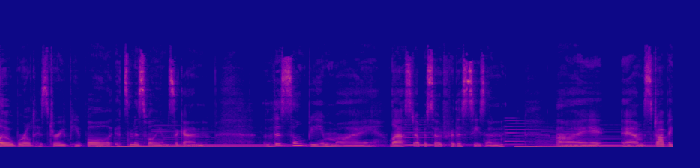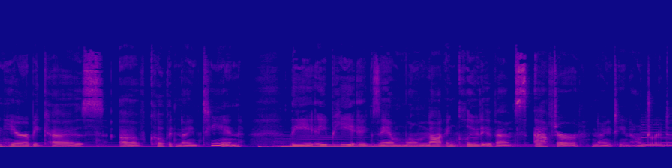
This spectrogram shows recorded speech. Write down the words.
Hello, world history people. It's Miss Williams again. This will be my last episode for this season. I am stopping here because of COVID 19. The AP exam will not include events after 1900,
